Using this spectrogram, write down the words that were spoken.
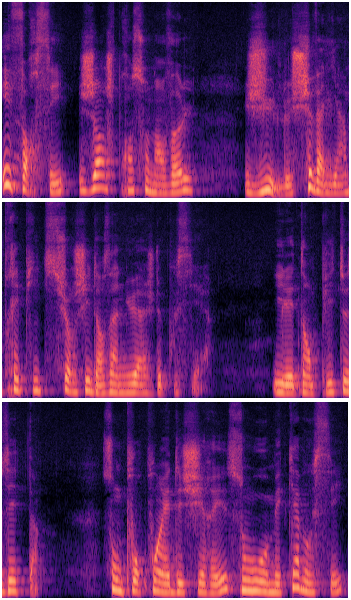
et forcé, Georges prend son envol, Jules, le chevalier intrépide, surgit dans un nuage de poussière. Il est en piteux état. Son pourpoint est déchiré, son haume est cabossé,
